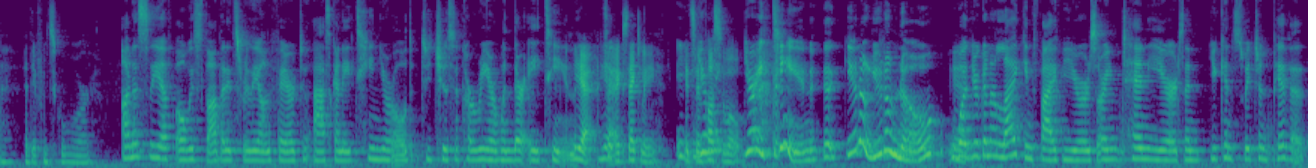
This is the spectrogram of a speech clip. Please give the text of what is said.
a, a different school or Honestly, I've always thought that it's really unfair to ask an 18 year old to choose a career when they're 18. yeah, yeah, like- exactly. It's You're- impossible. You're 18. Like, you don't you don't know Yeah. what you're gonna like in five years or in 10 years, and you can switch and pivot.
